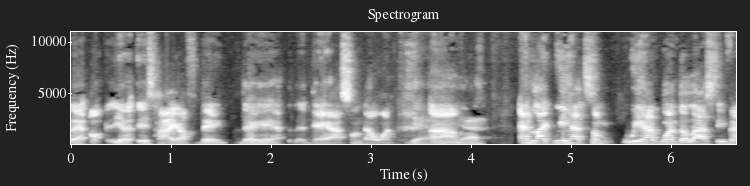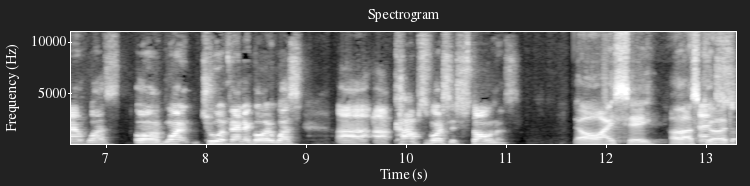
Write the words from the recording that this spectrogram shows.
uh, uh, yeah is high off they they they ass on that one yeah, um, yeah. And like we had some we had one the last event was or one two event ago it was uh, uh cops versus stoners Oh, I see. Oh, that's and good. so,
